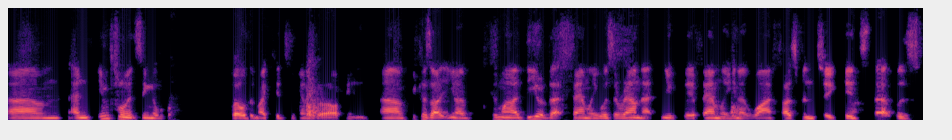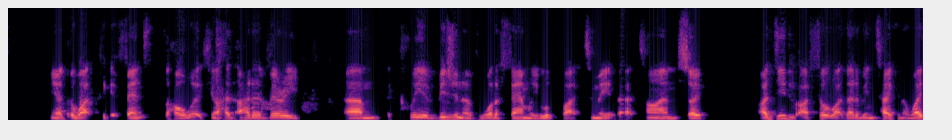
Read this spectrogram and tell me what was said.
um, and influencing the world that my kids are going to grow up in. Uh, because I, you know, because my idea of that family was around that nuclear family. You know, wife, husband, two kids. That was, you know, the white picket fence, the whole works. You know, I had, I had a very um, a clear vision of what a family looked like to me at that time. So I did. I felt like that had been taken away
